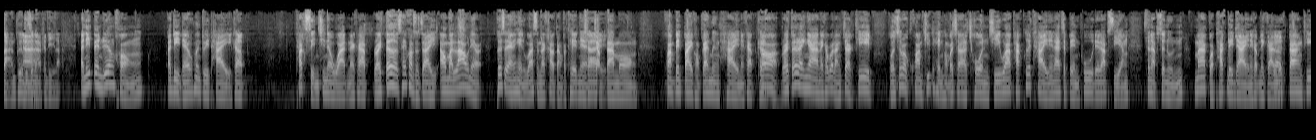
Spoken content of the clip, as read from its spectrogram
ศาลเพื่อพิจารณาคดีละอันนี้เป็นเรื่องของอดีตนายกรัฐมนตรีไทยครับ ทักษิณชินวัตรนะครับรอยเตอร์ให้ความสนใจเอามาเล่าเนี่ยเพื่อแสดงให้เห็นว่าสำนักข่าวต่างประเทศเนี่ยจับตามองความเป็นไปของการเมืองไทยนะครับ ก็รอยเตอร์รายงานนะครับว่าหลังจากที่ผลสำรวจความคิดเห็นของประชาชน ชี้ว่าพรรคเพื่อไทยเนี่ยน่าจะเป็นผู้ได้รับเสียงสนับสนุนมากกว่าพรรคใดๆนะครับในการเลือกตั้งที่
